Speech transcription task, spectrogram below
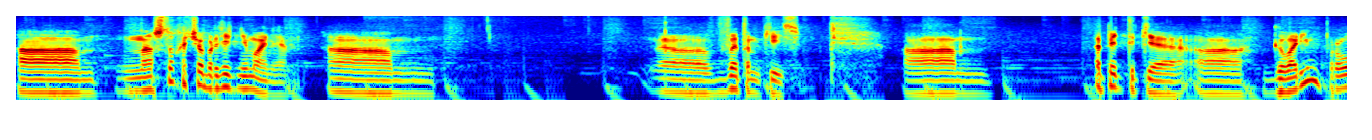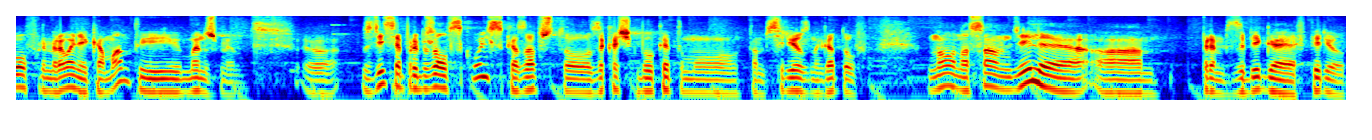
А, на что хочу обратить внимание? А, Э, в этом кейсе. Опять-таки, а, говорим про формирование команд и менеджмент. Э, здесь я пробежал вскользь, сказав, что заказчик был к этому там, серьезно готов. Но на самом деле, прям забегая вперед,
